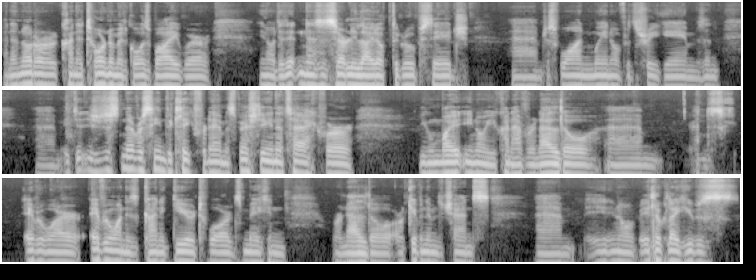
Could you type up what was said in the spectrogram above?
and another kind of tournament goes by where, you know, they didn't necessarily light up the group stage. Um, just one win over the three games. And um, it, it just never seemed to click for them, especially in attack where you might, you know, you kind of have Ronaldo um, and everywhere, everyone is kind of geared towards making Ronaldo or giving him the chance. Um, you know, it looked like he was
